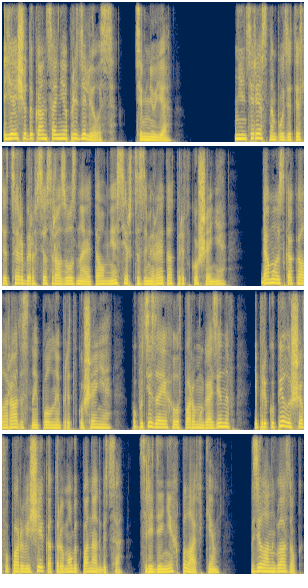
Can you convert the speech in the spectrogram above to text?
«Я еще до конца не определилась. Темню я. Неинтересно будет, если Цербер все сразу узнает, а у меня сердце замирает от предвкушения. Домой скакала радостное и полное предвкушение. По пути заехала в пару магазинов и прикупила шефу пару вещей, которые могут понадобиться. Среди них плавки. Взяла на глазок.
